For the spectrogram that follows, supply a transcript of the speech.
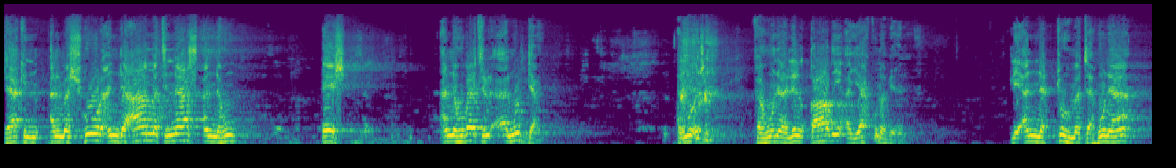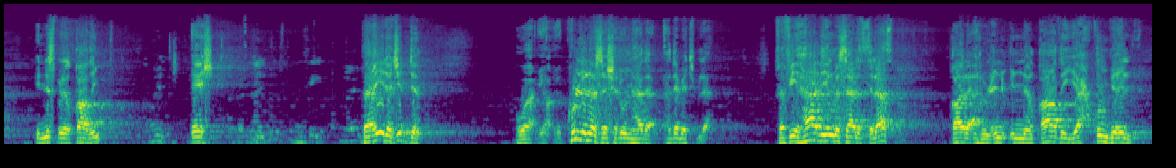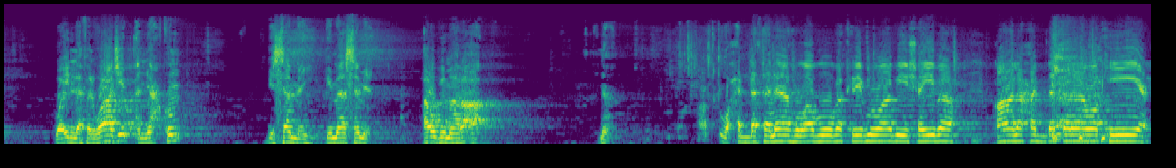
لكن المشهور عند عامة الناس أنه إيش؟ أنه بيت المدعي. المؤجر. فهنا للقاضي أن يحكم بعلمه. لأن التهمة هنا بالنسبة للقاضي إيش؟ بعيدة جدا. هو كل الناس يشهدون هذا هذا بيت الله ففي هذه المسائل الثلاث قال أهل العلم إن القاضي يحكم بعلمه. وإلا فالواجب أن يحكم بسمعه بما سمع أو بما رأى. نعم. وحدثناه أبو بكر بن أبي شيبة قال حدثنا وكيع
